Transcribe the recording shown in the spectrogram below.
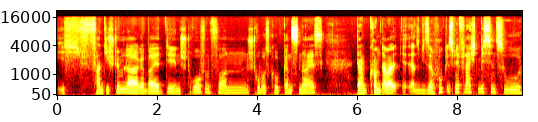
ich fand die Stimmlage bei den Strophen von Stroboskop ganz nice. Dann kommt aber, also diese Hook ist mir vielleicht ein bisschen zu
